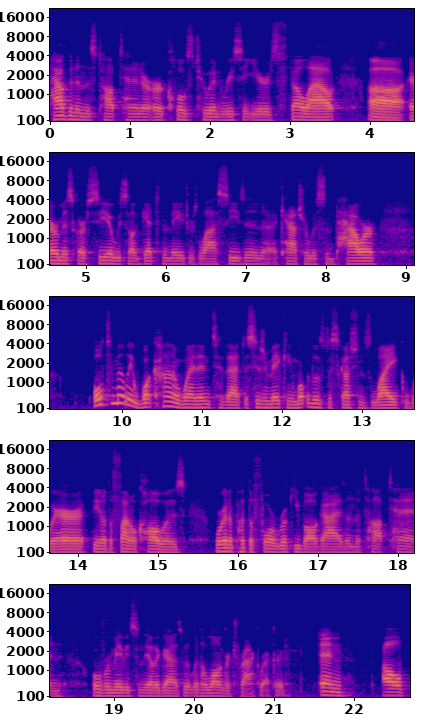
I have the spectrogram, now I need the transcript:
have been in this top 10 or, or close to it in recent years, fell out. Uh, Aramis Garcia, we saw get to the majors last season, a catcher with some power. Ultimately, what kind of went into that decision making? What were those discussions like where, you know, the final call was, we're going to put the four rookie ball guys in the top 10 over maybe some of the other guys with, with a longer track record? and I'll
